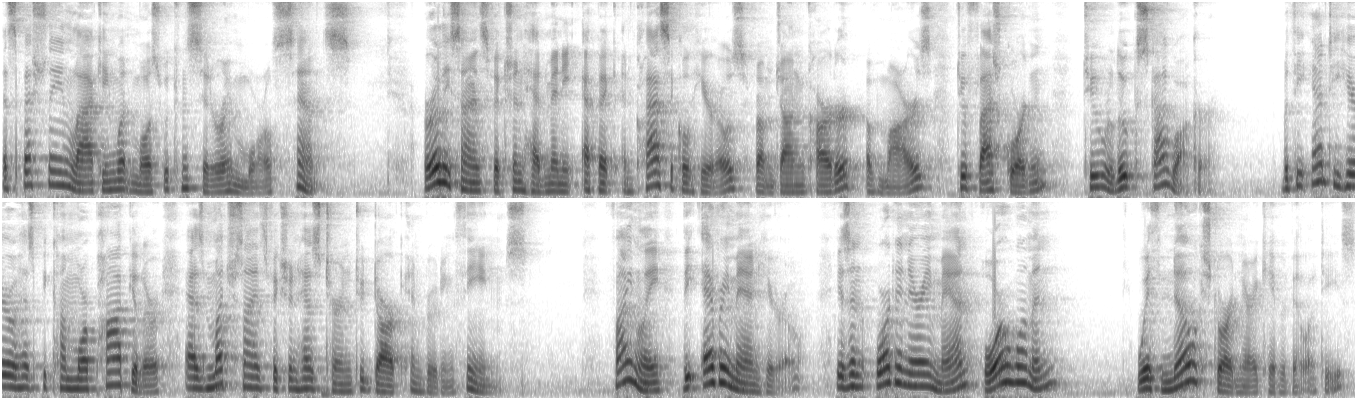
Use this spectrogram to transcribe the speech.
especially in lacking what most would consider a moral sense. Early science fiction had many epic and classical heroes, from John Carter of Mars to Flash Gordon to Luke Skywalker but the antihero has become more popular as much science fiction has turned to dark and brooding themes. Finally, the everyman hero is an ordinary man or woman with no extraordinary capabilities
